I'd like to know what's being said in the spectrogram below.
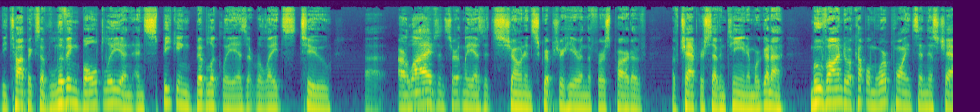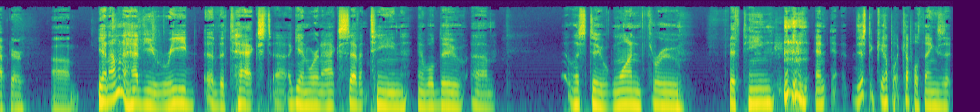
the topics of living boldly and, and speaking biblically as it relates to uh, our lives, and certainly as it's shown in Scripture here in the first part of, of chapter 17. And we're going to move on to a couple more points in this chapter. Um, Yeah, and I'm going to have you read uh, the text. Uh, again, we're in Acts 17, and we'll do, um, let's do 1 through 15. and just a couple, a couple of things that,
